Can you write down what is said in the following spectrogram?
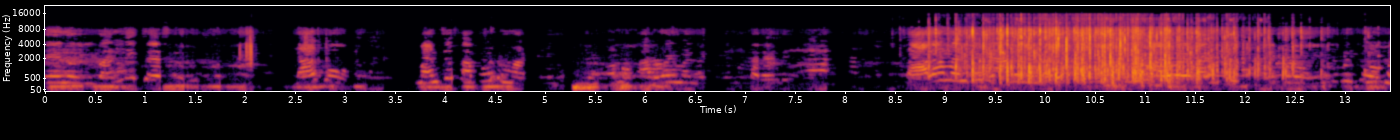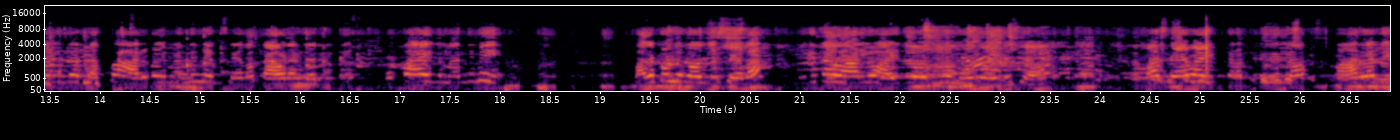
నేను ఇవన్నీ చేస్తున్నాను నాకు మంచి సపోర్ట్ మా టీం ఒక అరవై మంది టీం ఉంటారండి చాలా మంది ఫ్యామిలీ ఉన్నారు అరవై మంది. ఇప్పుడు ఇంచుమించు ఒక ఇద్దరు తప్ప అరవై మంది మేము సేవకు రావడం జరిగింది. ముప్పై ఐదు మందిని పదకొండు రోజుల సేవ మిగతా వాళ్ళు ఐదు రోజులు మూడు రోజులు సేవ. మా సేవ ఇక్కడ పిరిమిల్లో పార్వతీ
